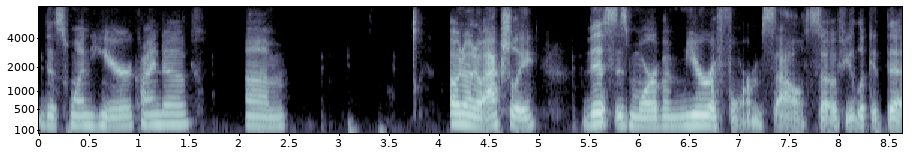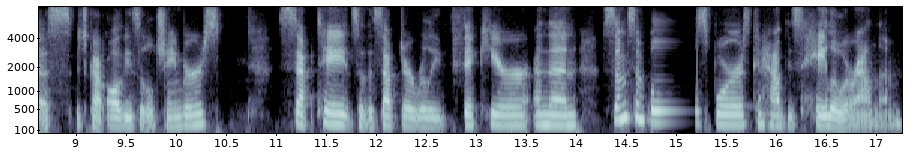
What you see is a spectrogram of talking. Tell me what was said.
this one here kind of. Um, oh, no, no, actually, this is more of a muriform cell. So if you look at this, it's got all these little chambers septate. So the septa are really thick here. And then some simple spores can have this halo around them.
